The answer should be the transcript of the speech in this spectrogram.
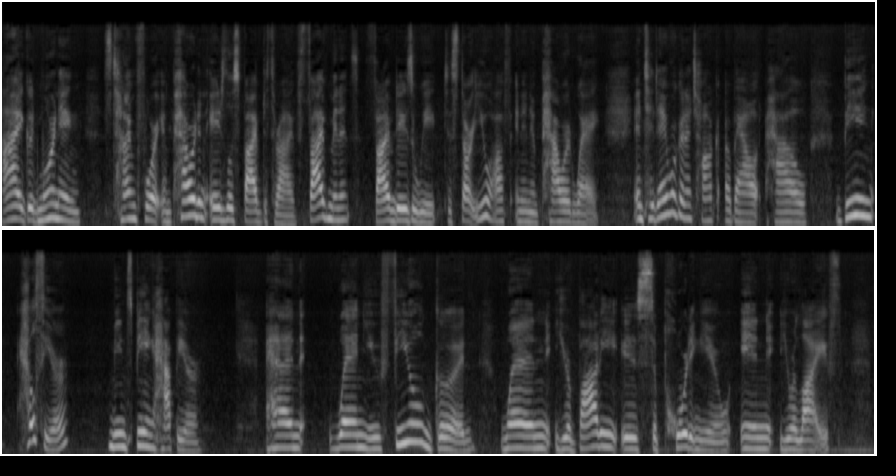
Hi, good morning. It's time for Empowered and Ageless 5 to Thrive. Five minutes, five days a week to start you off in an empowered way. And today we're going to talk about how being healthier means being happier. And when you feel good, when your body is supporting you in your life,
